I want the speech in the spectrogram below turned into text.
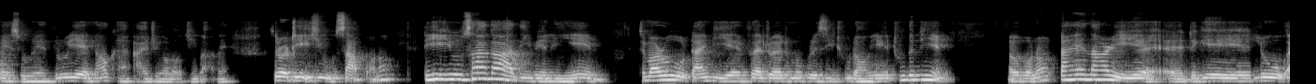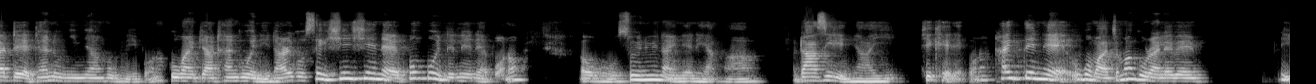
မယ်ဆိုတဲ့သူတို့ရဲ့နောက်ခံ ideology ပါပဲဆိုတော့ဒီအယူအဆပေါ့နော်ဒီအယူအဆကဒီပင်လျင်ကျမတို့တိုင်းပြည်ရဲ့ Federal Democracy ထူထောင်ရေးအထူးသဖြင့် ဟောပေါ့နော်တိုင်းရင်းသားတွေရဲ့တကယ်လိုအပ်တဲ့တန်းတူညီမျှမှုတွေပေါ့နော်ကိုယ်ပိုင်ပြဋ္ဌာန်းခွင့်တွေဒါတွေကိုစိတ်ရှင်းရှင်းနဲ့ပုံပွင့်လင်းလင်းနဲ့ပေါ့နော်ဟိုဆွေးနွေးနိုင်တဲ့နေရာမှာအတားအဆီးတွေအများကြီးဖြစ်ခဲ့တယ်ပေါ့နော်ထိုက်တဲ့နဲ့ဥပမာကျမကိုယ်တိုင်လည်းပဲဒီ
